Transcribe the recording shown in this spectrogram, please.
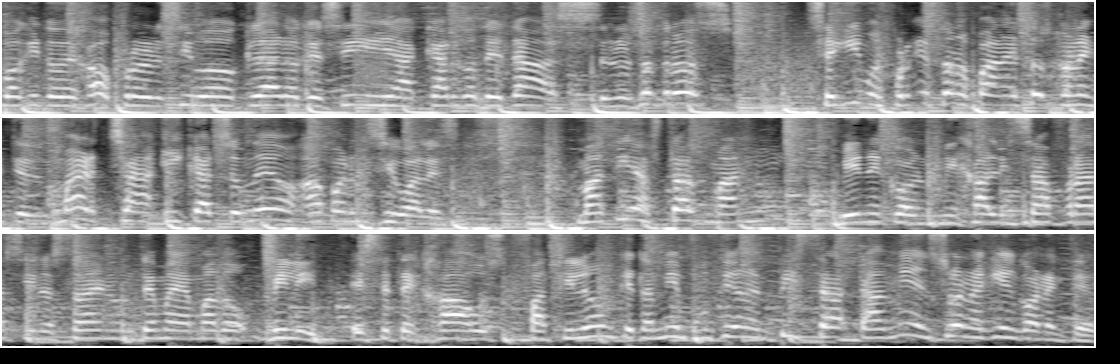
Poquito de house progresivo, claro que sí, a cargo de Das. Nosotros seguimos porque esto no para, estos Connected, marcha y cachondeo a partes iguales. Matías Tatman viene con Mijalis Safras y nos traen un tema llamado Believe, este tech house facilón que también funciona en pista, también suena aquí en Connected.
